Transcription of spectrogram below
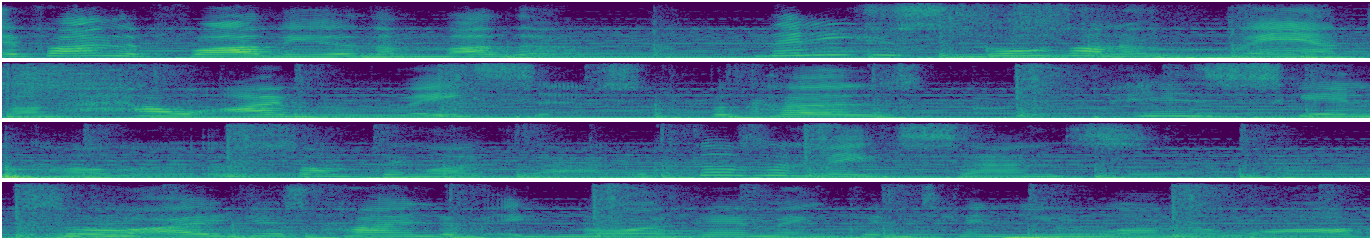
if I'm the father, you're the mother. Then he just goes on a rant on how I'm racist because his skin color or something like that. It doesn't make sense. So Mhm. I just kind of ignore him and continue on the walk.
